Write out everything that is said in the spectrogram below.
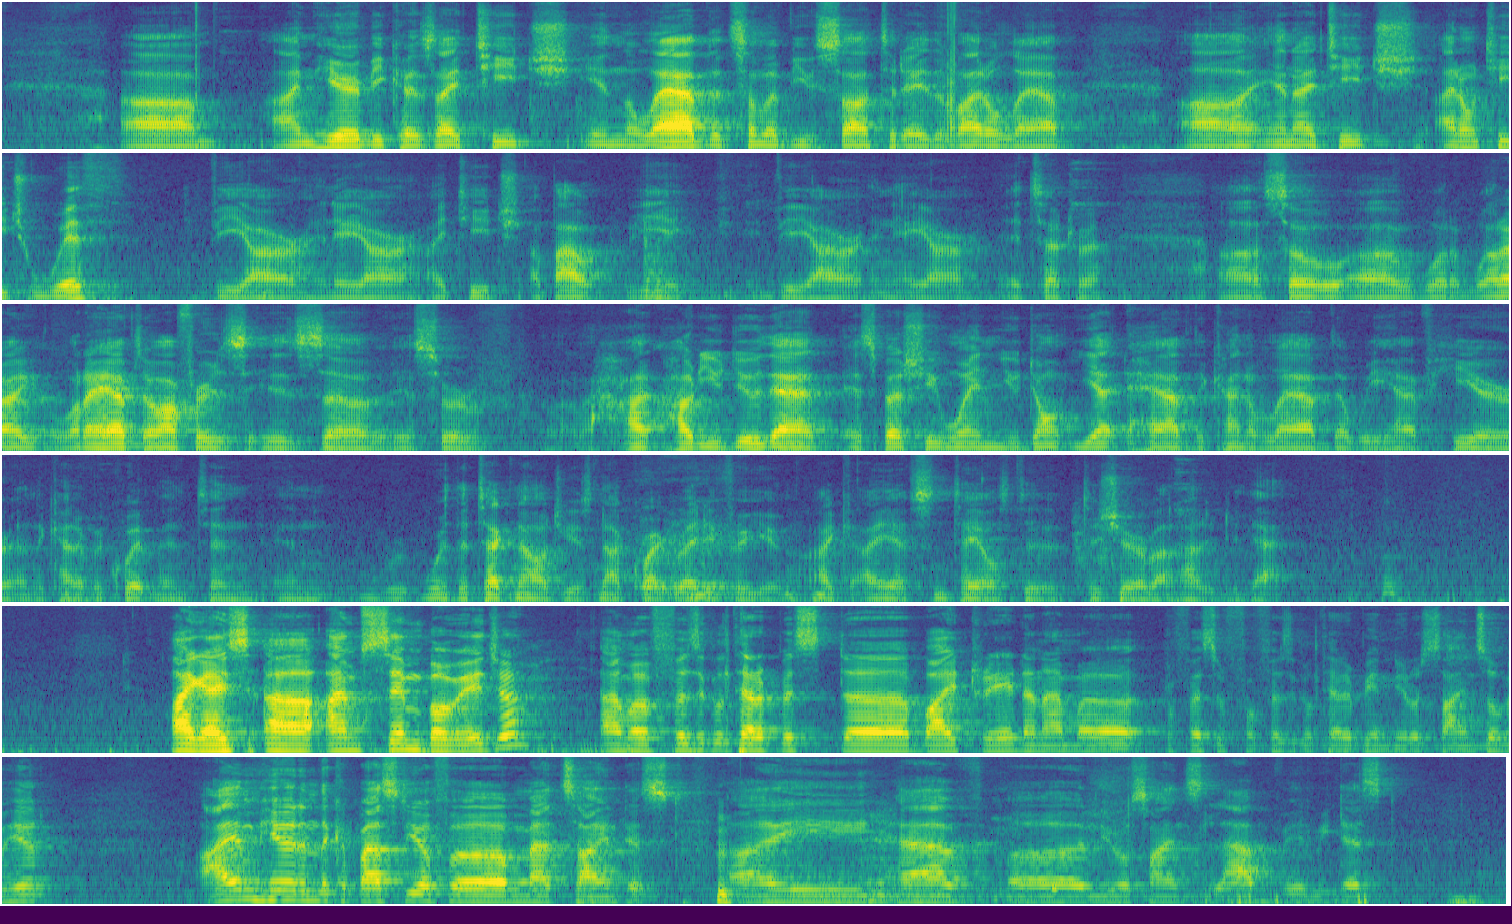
Um, I'm here because I teach in the lab that some of you saw today, the Vital Lab, uh, and I teach, I don't teach with VR and AR, I teach about VR and AR, etc. Uh, so uh, what, what, I, what I have to offer is, is, uh, is sort of how, how, do you do that, especially when you don't yet have the kind of lab that we have here and the kind of equipment and, and where the technology is not quite ready for you. I, I have some tales to, to share about how to do that. Hi guys, uh, I'm Sim Baweja. I'm a physical therapist uh, by trade and I'm a professor for physical therapy and neuroscience over here. I am here in the capacity of a mad scientist. I have a neuroscience lab where we test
